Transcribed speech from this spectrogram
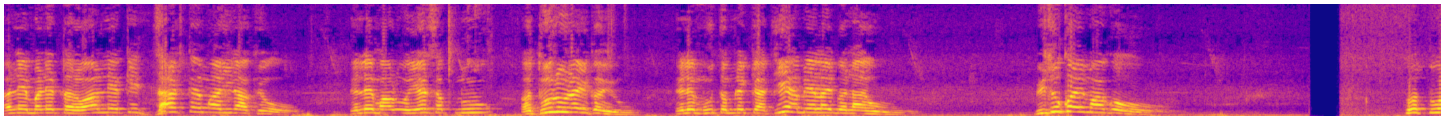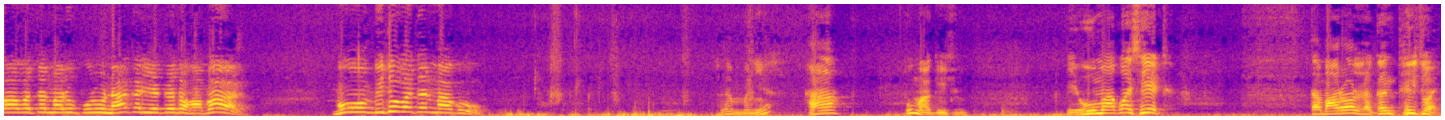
અને મને તલવાર લેકે ઝાટકે મારી નાખ્યો. એટલે મારું એ સપનું અધૂરું રહી ગયું. એટલે હું તમને ક્યાંથી એમએલઆઈ બનાવું? બીજું કોઈ માગો? તો તું આ વચન મારું પૂરું ના કરી શકે તો સાંભળ. હું બીજું વચન માગું. અરે મનિયા હા? હું માગીશું એવું માગો શેઠ? તમારો લગ્ન થઈ જાય.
